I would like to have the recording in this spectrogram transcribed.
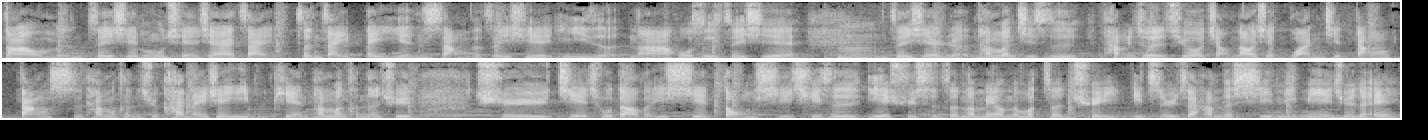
当然我们这些目前现在在正在被延上的这些艺人呐、或是这些嗯这些人，他们其实他们确实有讲到一些关键。当当时他们可能去看了一些影片，他们可能去去接触到的一些东西，其实也许是真的没有那么正确，以至于在他们的心里面也觉得，哎。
